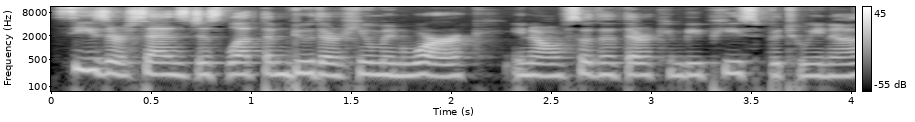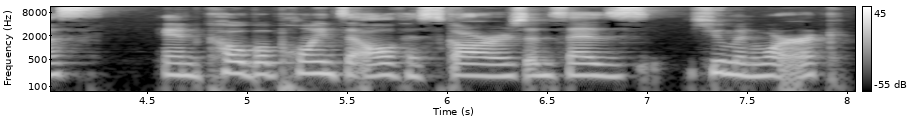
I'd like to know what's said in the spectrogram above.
Caesar says, just let them do their human work, you know, so that there can be peace between us. And Koba points at all of his scars and says, human work.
